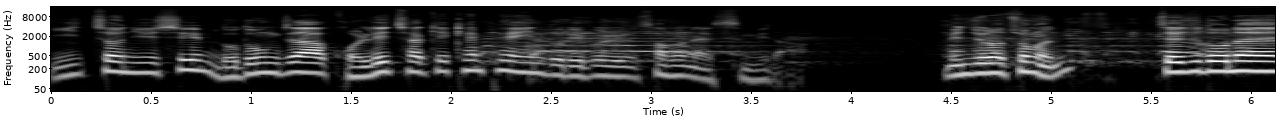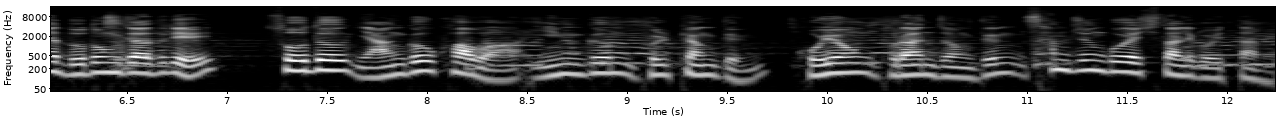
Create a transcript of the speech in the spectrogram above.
2020 노동자 권리찾기 캠페인 돌입을 선언했습니다. 민주노총은 제주도 내 노동자들이 소득 양극화와 임금 불평등, 고용 불안정 등 삼중고에 시달리고 있다며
